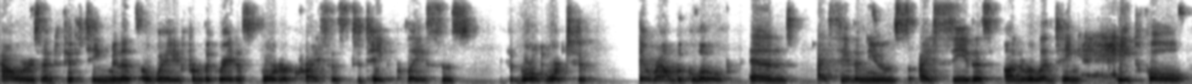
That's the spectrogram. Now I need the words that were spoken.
hours and 15 minutes away from the greatest border crisis to take place since World War II around the globe. And I see the news, I see this unrelenting, hateful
